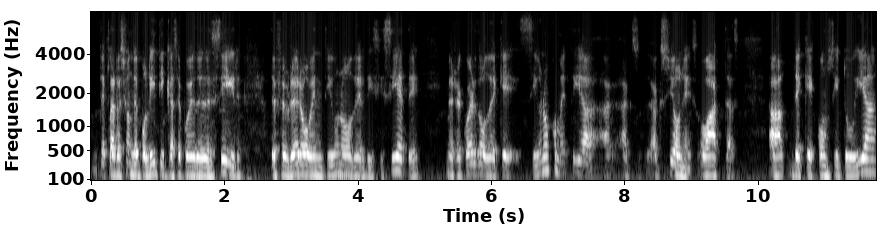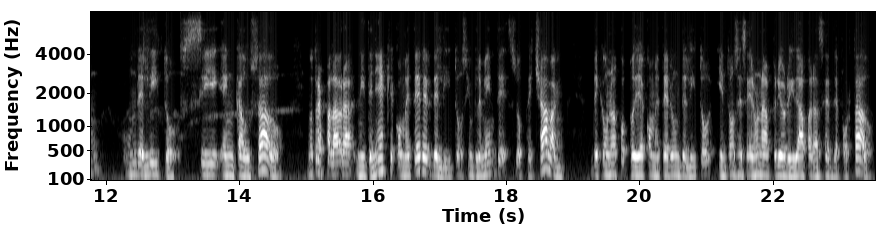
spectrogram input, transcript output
declaración de política, se puede decir, de febrero 21 del 17, me recuerdo de que si uno cometía acciones o actas de que constituían un delito si encausado, en otras palabras, ni tenías que cometer el delito, simplemente sospechaban de que uno podía cometer un delito y entonces era una prioridad para ser deportado.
